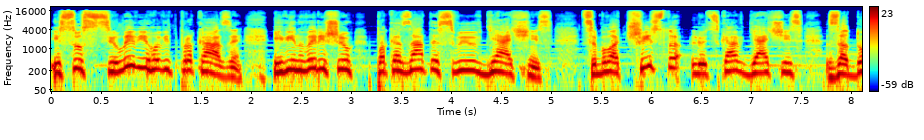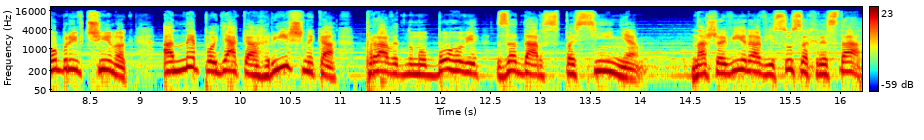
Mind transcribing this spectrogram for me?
Ісус зцілив його від прокази, і він вирішив показати свою вдячність. Це була чисто людська вдячність за добрий вчинок, а не подяка грішника праведному Богові за дар спасіння. Наша віра в Ісуса Христа,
